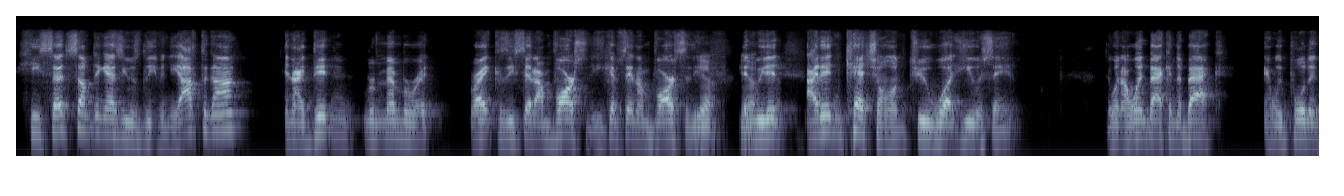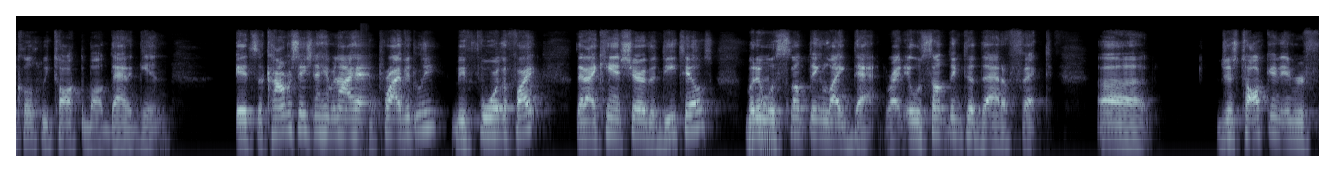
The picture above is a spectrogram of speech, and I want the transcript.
he said something as he was leaving the octagon, and I didn't remember it, right? Because he said, I'm varsity. He kept saying, I'm varsity. Yeah. yeah. And we didn't, I didn't catch on to what he was saying. Then when I went back in the back and we pulled in close, we talked about that again. It's a conversation that him and I had privately before the fight that I can't share the details, but Okay. it was something like that, right? It was something to that effect. Uh, just talking and ref,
